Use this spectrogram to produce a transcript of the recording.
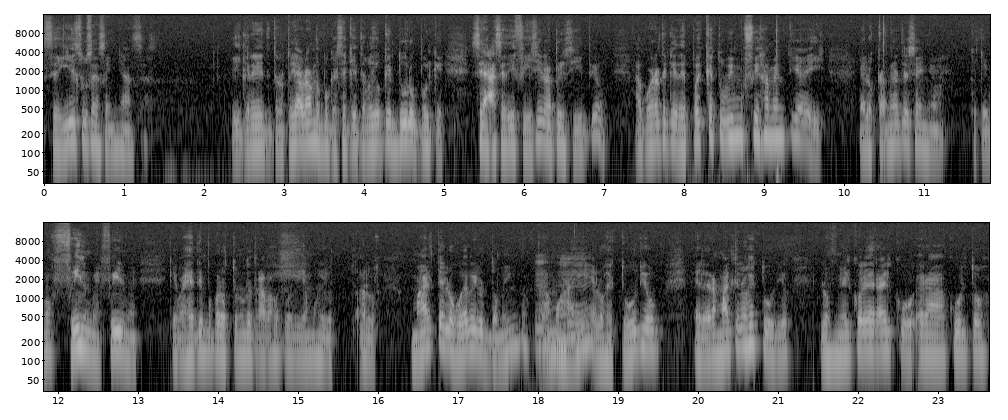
seguir sus enseñanzas. Y créete, te lo estoy hablando porque sé que te lo digo que es duro porque se hace difícil al principio. Acuérdate que después que estuvimos fijamente ahí, en los caminos del Señor, que estuvimos firmes, firmes, que bajé tiempo para los turnos de trabajo podíamos ir a los martes, los jueves y los domingos. Estábamos ahí en los estudios, él era martes los estudios, los miércoles era, el, era culto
